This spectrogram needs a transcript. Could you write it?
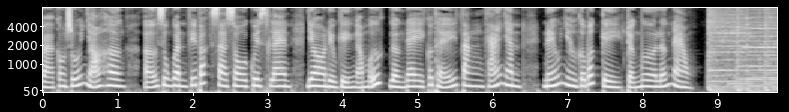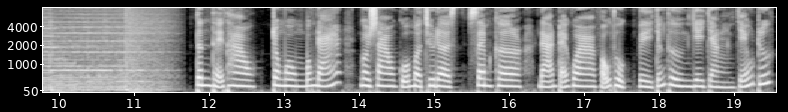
và con suối nhỏ hơn ở xung quanh phía Bắc xa xôi Queensland do điều kiện ẩm ướt gần đây có thể tăng khá nhanh nếu như có bất kỳ trận mưa lớn nào. Tin thể thao trong môn bóng đá, ngôi sao của Matildas Sam Kerr đã trải qua phẫu thuật vì chấn thương dây chằng chéo trước.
